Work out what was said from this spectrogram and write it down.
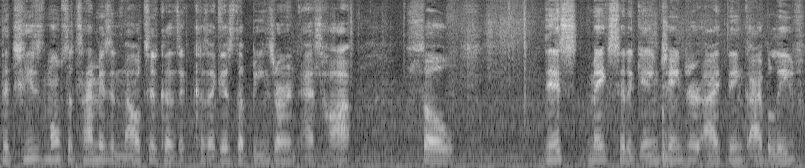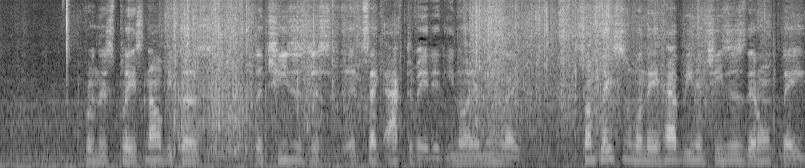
the cheese most of the time isn't melted because because I guess the beans aren't as hot. So this makes it a game changer. I think I believe from this place now because the cheese is just it's like activated. You know what I mean? Like some places when they have bean and cheeses, they don't they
